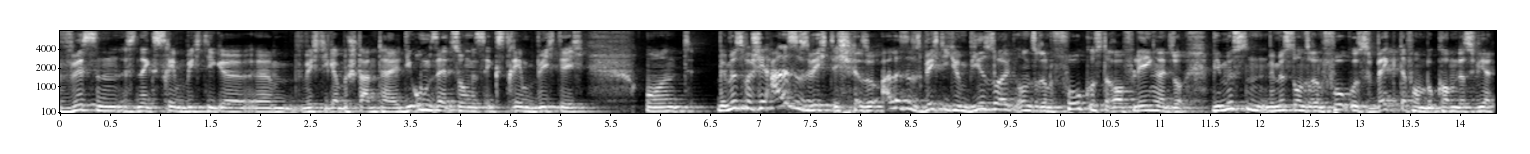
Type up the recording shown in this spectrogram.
Wissen ist ein extrem wichtige, ähm, wichtiger Bestandteil. Die Umsetzung ist extrem wichtig. Und wir müssen verstehen, alles ist wichtig. Also alles ist wichtig und wir sollten unseren Fokus darauf legen. Also wir müssen, wir müssen unseren Fokus weg davon bekommen, dass wir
